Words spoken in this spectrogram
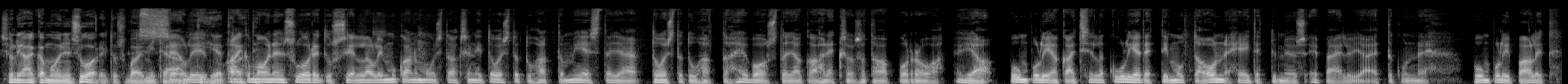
Se oli aikamoinen suoritus vai mitä? Se oli Hietalahti? aikamoinen suoritus. Siellä oli mukana muistaakseni toista tuhatta miestä ja toista tuhatta hevosta ja 800 poroa. Ja pumpulia kai siellä kuljetettiin, mutta on heitetty myös epäilyjä, että kun ne pumpulipaalit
